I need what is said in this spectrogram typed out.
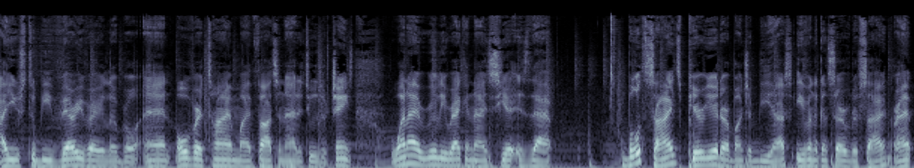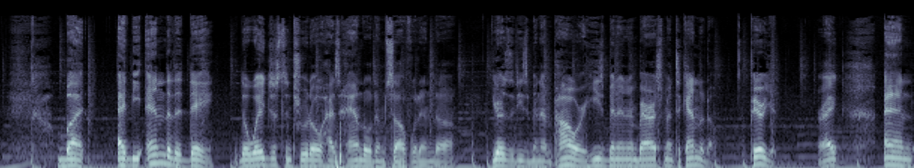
I used to be very, very liberal, and over time, my thoughts and attitudes have changed. What I really recognize here is that both sides, period, are a bunch of BS, even the conservative side, right? But at the end of the day, the way Justin Trudeau has handled himself within the years that he's been in power, he's been an embarrassment to Canada. Period. Right? And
